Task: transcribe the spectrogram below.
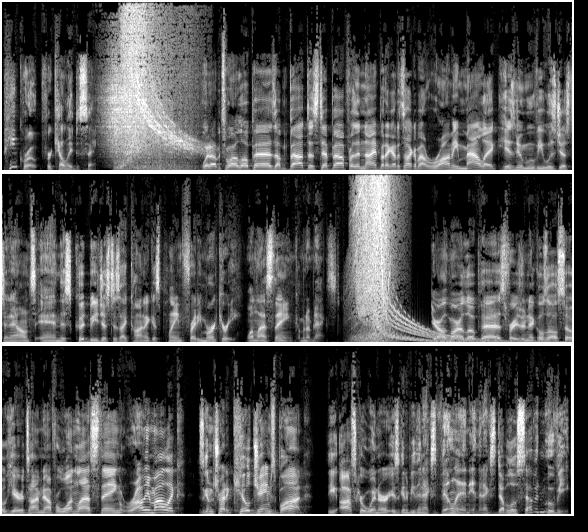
Pink wrote for Kelly to sing. What up, it's Lopez. I'm about to step out for the night, but I got to talk about Rami Malek. His new movie was just announced, and this could be just as iconic as playing Freddie Mercury. One last thing coming up next. You're with Mario Lopez. Fraser Nichols also here. Time now for one last thing. Rami Malek is going to try to kill James Bond. The Oscar winner is going to be the next villain in the next 007 movie.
